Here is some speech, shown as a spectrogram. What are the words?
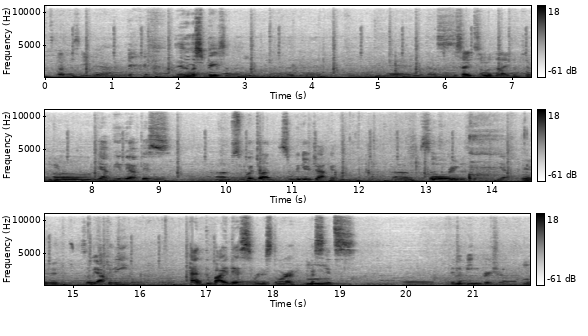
It's got this even. Yeah, it was based on that. Like, And what else? Besides some of the items, I believe. Um, yeah, we, we have this um, Sukajan souvenir jacket. Um, so Bring this. yeah, so we actually had to buy this for the store because Mm. it's Philippine version. Mhm.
